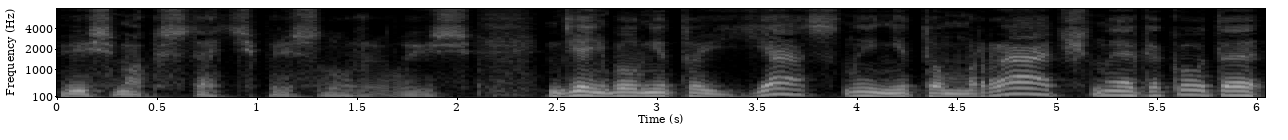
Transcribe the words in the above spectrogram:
весьма кстати прислужилась. День был не то ясный, не то мрачный, а какого-то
